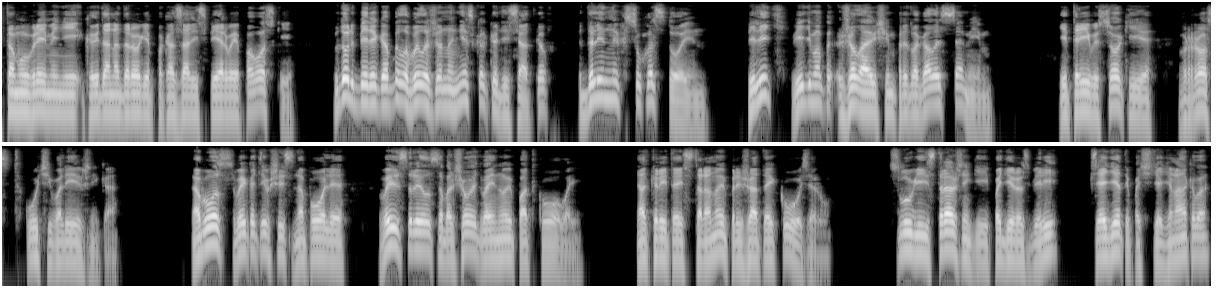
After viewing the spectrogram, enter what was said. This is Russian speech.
К тому времени, когда на дороге показались первые повозки, вдоль берега было выложено несколько десятков длинных сухостоин. Пилить, видимо, желающим предлагалось самим. И три высокие в рост кучи валежника. Обоз, выкатившись на поле, выстроился большой двойной подковой, открытой стороной, прижатой к озеру. Слуги и стражники, поди разбери, все одеты почти одинаково,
